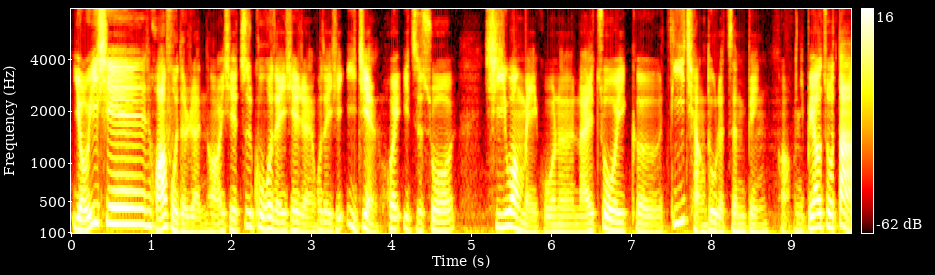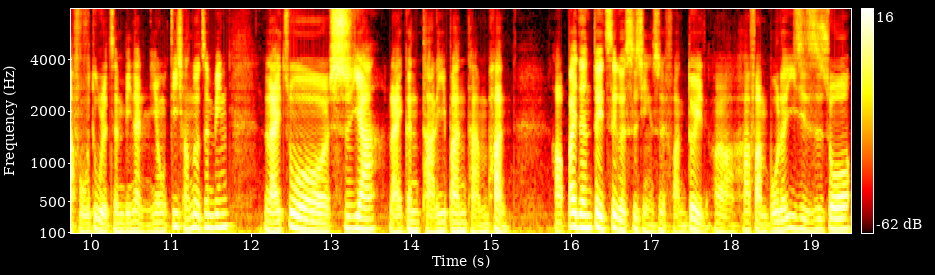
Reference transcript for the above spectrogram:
有一些华府的人哦，一些智库或者一些人或者一些意见会一直说，希望美国呢来做一个低强度的征兵，好，你不要做大幅度的征兵，那你用低强度的征兵来做施压，来跟塔利班谈判。好，拜登对这个事情是反对的啊，他反驳的意思是说，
